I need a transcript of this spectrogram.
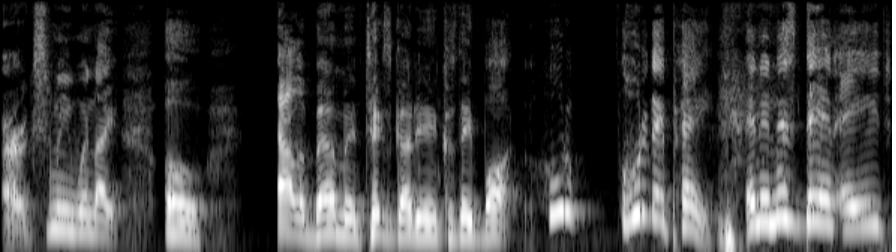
irks me when like, oh, Alabama and Texas got in because they bought. Who the, who did they pay? And in this day and age,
